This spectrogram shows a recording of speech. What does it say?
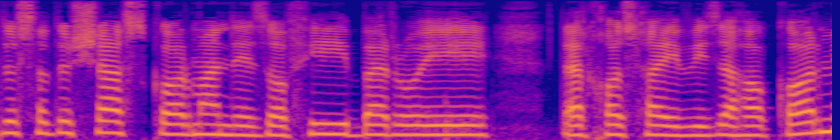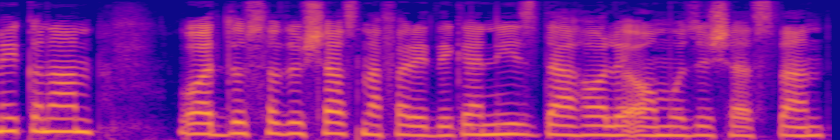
260 کارمند اضافی بر روی درخواست های ویزا ها کار می‌کنند. و 260 نفر دیگر نیز در حال آموزش هستند.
